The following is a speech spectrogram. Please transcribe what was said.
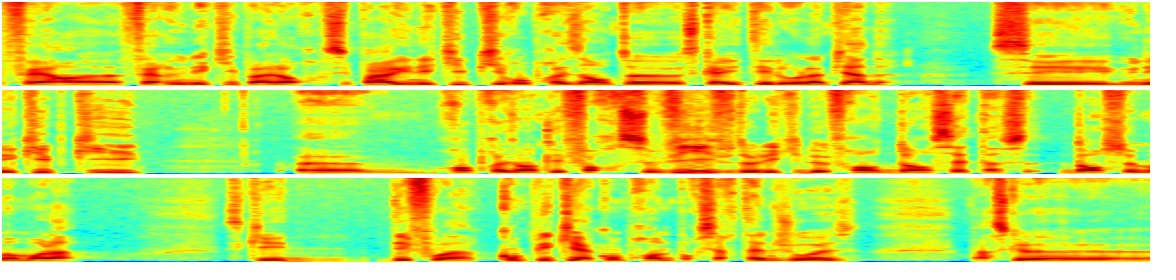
faire, faire une équipe. Alors, ce n'est pas une équipe qui représente ce qu'a été l'Olympiade. C'est une équipe qui représente les forces vives de l'équipe de France dans, ce moment-là. Ce qui est des fois compliqué à comprendre pour certaines joueuses parce que euh,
